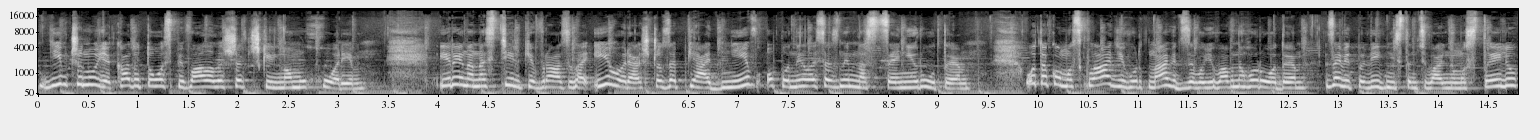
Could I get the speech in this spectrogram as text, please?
дівчину, яка до того співала лише в шкільному хорі. Ірина настільки вразила Ігоря, що за п'ять днів опинилася з ним на сцені рути. У такому складі гурт навіть завоював нагороди за відповідність танцювальному стилю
